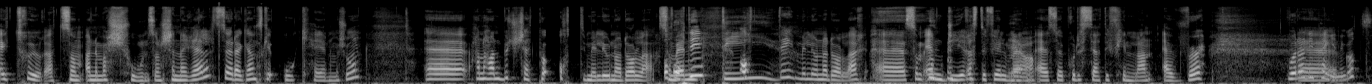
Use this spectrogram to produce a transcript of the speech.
jeg tror at som animasjon sånn generelt, så er det ganske OK animasjon. Eh, han har en budsjett på 80 millioner dollar. Som 80? En, 80? 80 millioner dollar, eh, som er den dyreste filmen Ja. eh, som er produsert i Finland ever. Hvor har de Eh, pengene gått?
